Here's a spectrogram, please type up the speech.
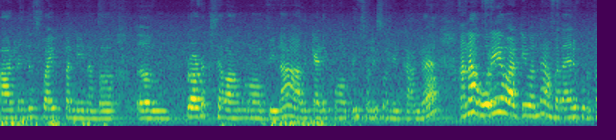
கார்ட்லேருந்து ஸ்வைப் பண்ணி நம்ம ப்ராடக்ட்ஸை வாங்குறோம் அப்படின்னா அது கிடைக்கும் அப்படின்னு சொல்லி சொல்லியிருக்காங்க. ஆனால் ஒரே வாட்டி வந்து ஐம்பதாயிரம் கொடுக்க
